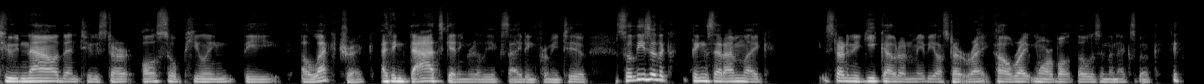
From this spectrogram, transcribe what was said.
to now then to start also peeling the electric, I think that's getting really exciting for me too. So these are the things that I'm like starting to geek out on. Maybe I'll start write. I'll write more about those in the next book.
